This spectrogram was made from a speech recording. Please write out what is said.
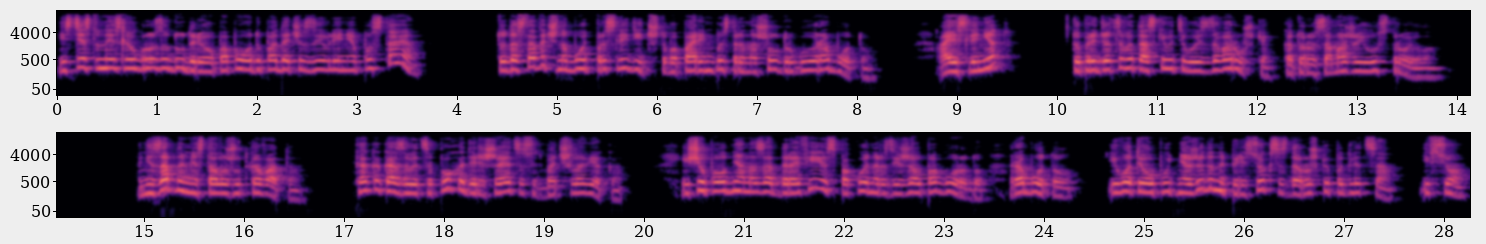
Естественно, если угроза Дударева по поводу подачи заявления пустая, то достаточно будет проследить, чтобы парень быстро нашел другую работу. А если нет, то придется вытаскивать его из заварушки, которую сама же и устроила. Внезапно мне стало жутковато. Как оказывается, походя решается судьба человека. Еще полдня назад Дорофеев спокойно разъезжал по городу, работал, и вот его путь неожиданно пересекся с дорожкой подлеца. И все.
